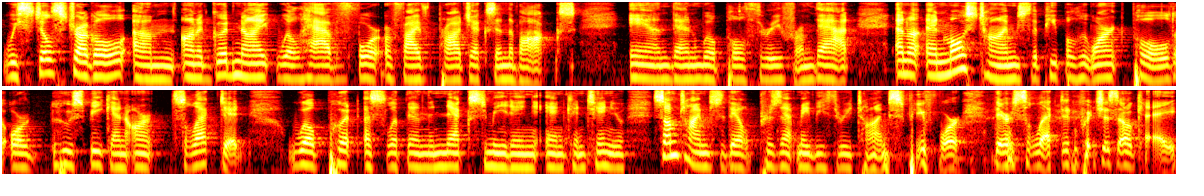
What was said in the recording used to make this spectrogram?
We still struggle um, on a good night we'll have four or five projects in the box and then we'll pull three from that. And uh, and most times the people who aren't pulled or who speak and aren't selected will put a slip in the next meeting and continue. Sometimes they'll present maybe three times before they're selected, which is okay,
